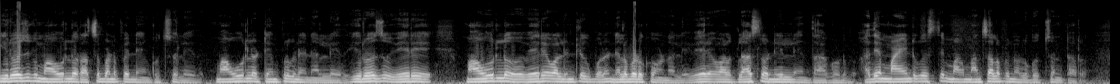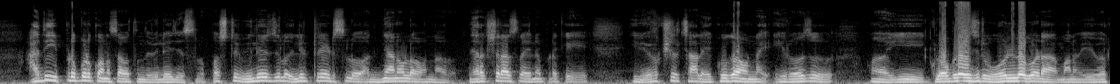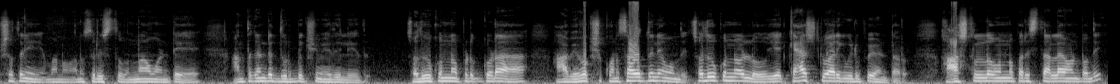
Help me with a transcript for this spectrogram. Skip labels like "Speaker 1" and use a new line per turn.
ఈ రోజుకి మా ఊర్లో రచ్చబండపై నేను కూర్చోలేదు. మా ఊర్లో టెంపుల్కి నేను వెళ్ళలేదు. ఈరోజు వేరే మా ఊర్లో వేరే వాళ్ళ ఇంట్లోకి పోవాలి నిలబడుకో ఉండాలి. వేరే వాళ్ళ గ్లాసులో నీళ్ళు నేను తాగకూడదు. అదే మా ఇంటికి వస్తే మా మంచాలపైన వాళ్ళు కూర్చుంటారు. అది ఇప్పుడు కూడా కొనసాగుతుంది విలేజెస్లో. ఫస్ట్ విలేజ్లో ఇలిటరేట్స్లో అజ్ఞానంలో ఉన్నారు. నిరక్షరాస్యులు అయినప్పటికీ ఈ వివక్షలు చాలా ఎక్కువగా ఉన్నాయి. ఈరోజు ఈ గ్లోబలైజ్డ్ వరల్డ్లో కూడా మనం ఈ వివక్షతని మనం అనుసరిస్తూ ఉన్నామంటే అంతకంటే దుర్భిక్షం ఏదీ లేదు. చదువుకున్నప్పుడు కూడా ఆ వివక్ష కొనసాగుతూనే ఉంది. చదువుకున్న వాళ్ళు ఏ క్యాస్ట్ వారికి విడిపోయి ఉంటారు. హాస్టల్లో ఉన్న పరిస్థితి అలా ఉంటుంది.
